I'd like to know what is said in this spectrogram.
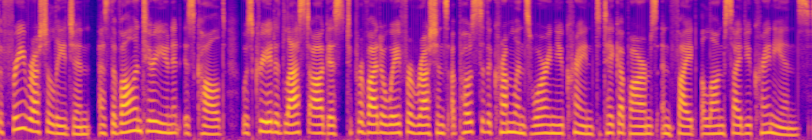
The Free Russia Legion, as the volunteer unit is called, was created last August to provide a way for Russians opposed to the Kremlin's war in Ukraine to take up arms and fight alongside Ukrainians.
